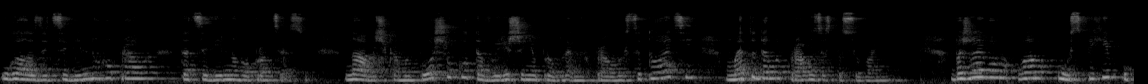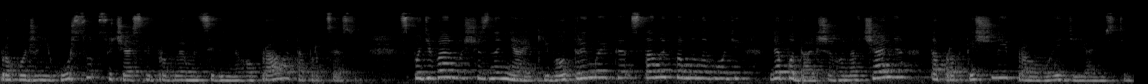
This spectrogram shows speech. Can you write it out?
у галузі цивільного права та цивільного процесу, навичками пошуку та вирішення проблемних правових ситуацій, методами правозастосування. Бажаю вам, успіхів у проходженні курсу Сучасні проблеми цивільного права та процесу. Сподіваємося, що знання, які ви отримаєте, стануть вам у нагоді для подальшого навчання та практичної правової діяльності.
